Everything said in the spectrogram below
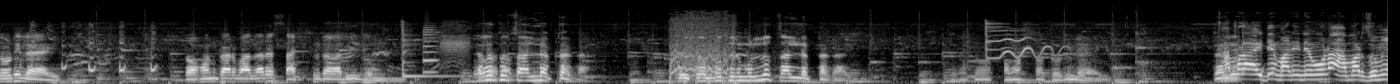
জটিল হয়ে গেছে। তখনকার বাজারে চারশো টাকা দিয়ে জমি। তাহলে তো চার লাখ টাকা। ওই সম্পত্তির মূল্য চার লাখ টাকা। সমস্যা জটিল হয়ে গেছে। আমরা আইটে মানি নেব না আমার জমি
